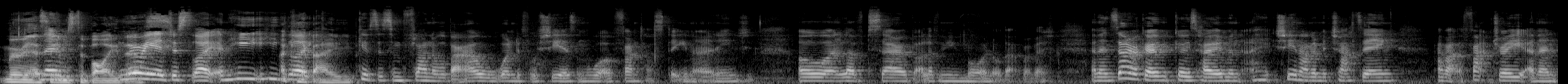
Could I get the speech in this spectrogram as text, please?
Maria seems to buy this. Maria just like, and he, he okay, like babe. gives her some flannel about how wonderful she is and what a fantastic, you know, and he's, oh, I loved Sarah, but I love you more and all that rubbish. And then Sarah go, goes home and she and Adam are chatting about the factory, and then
